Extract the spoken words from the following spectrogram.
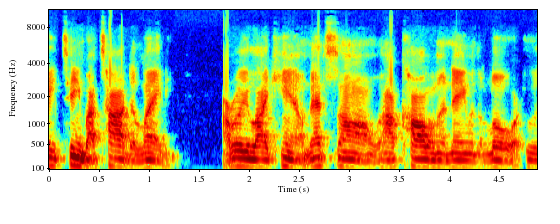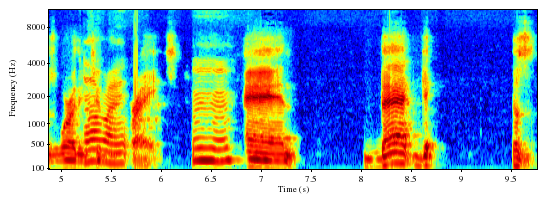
18 by Todd Dulaney. I really like him. That song, I'll call on the name of the Lord, who is worthy All to right. be praised. Mm-hmm. And that because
